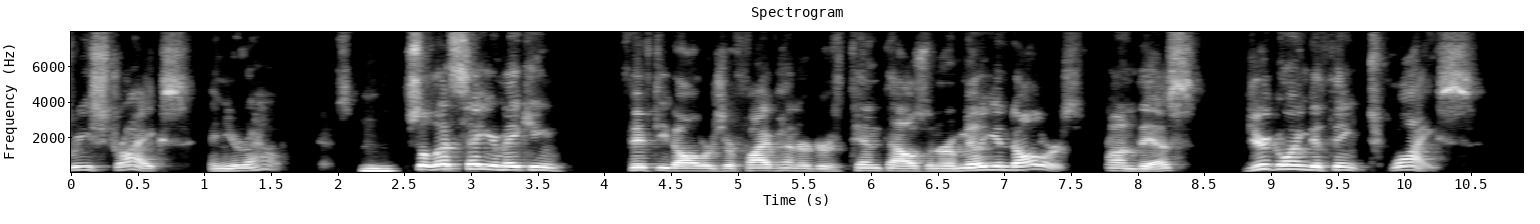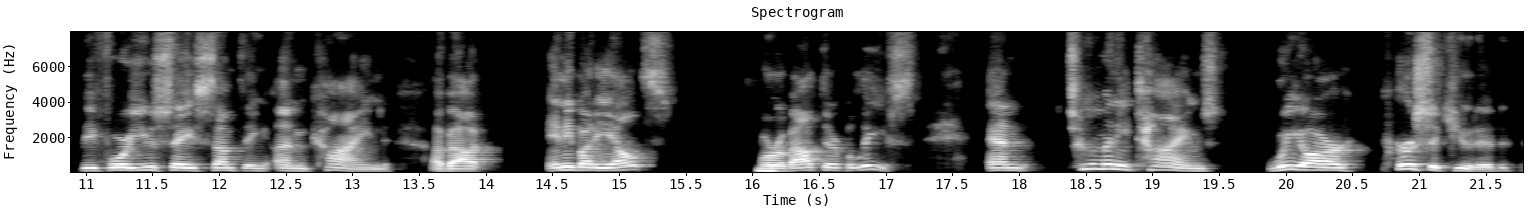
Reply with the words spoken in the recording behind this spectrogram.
three strikes and you're out. Mm. So let's say you're making $50 or 500 or 10,000 or a million dollars on this, you're going to think twice before you say something unkind about anybody else or mm. about their beliefs. And too many times we are persecuted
